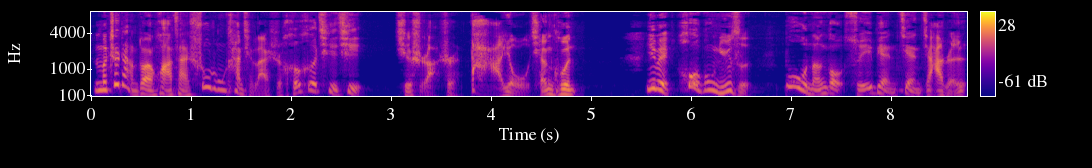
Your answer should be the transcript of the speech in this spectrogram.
那么这两段话在书中看起来是和和气气，其实啊是大有乾坤。因为后宫女子不能够随便见家人，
